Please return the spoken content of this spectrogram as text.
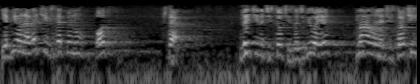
je bio na većem stepenu od šta? Veći nečistoći, znači bilo je malo nečistoći,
